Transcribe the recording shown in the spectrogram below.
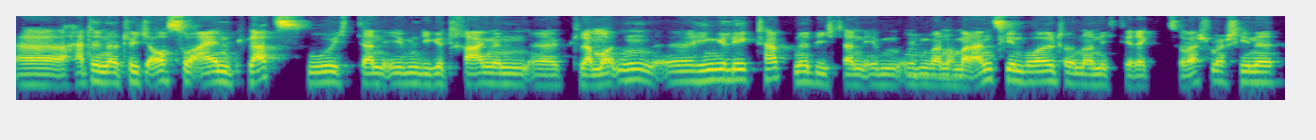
hatte natürlich auch so einen Platz, wo ich dann eben die getragenen äh, Klamotten äh, hingelegt habe, ne, die ich dann eben mhm. irgendwann nochmal anziehen wollte und noch nicht direkt zur Waschmaschine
